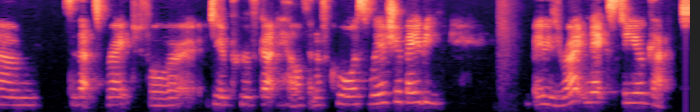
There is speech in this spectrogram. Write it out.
Um, so that's great for to improve gut health. And of course, where's your baby? Baby's right next to your gut.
